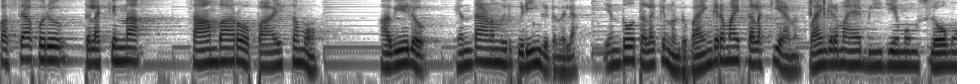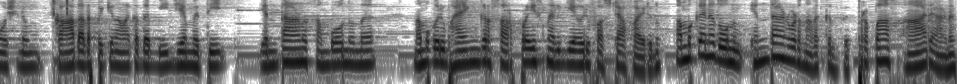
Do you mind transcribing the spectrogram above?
ഫസ്റ്റ് ഹാഫ് ഒരു തിളയ്ക്കുന്ന സാമ്പാറോ പായസമോ അവിയലോ എന്താണെന്നൊരു പിടിയും കിട്ടുന്നില്ല. എന്തോ തിളയ്ക്കുന്നുണ്ട്. ഭയങ്കരമായി തിളക്കിയാണ്. ഭയങ്കരമായ ബി ജി എമ്മും സ്ലോ മോഷനും കാതടപ്പിക്കുന്ന കണക്കത്തെ ബി ജി എം എത്തി. എന്താണ് സംഭവം എന്ന് നമുക്കൊരു ഭയങ്കര സർപ്രൈസ് നൽകിയ ഒരു ഫസ്റ്റ് ഹാഫ് ആയിരുന്നു. നമുക്ക് തന്നെ തോന്നും എന്താണ് ഇവിടെ നടക്കുന്നത്? പ്രഭാസ് ആരാണ്?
